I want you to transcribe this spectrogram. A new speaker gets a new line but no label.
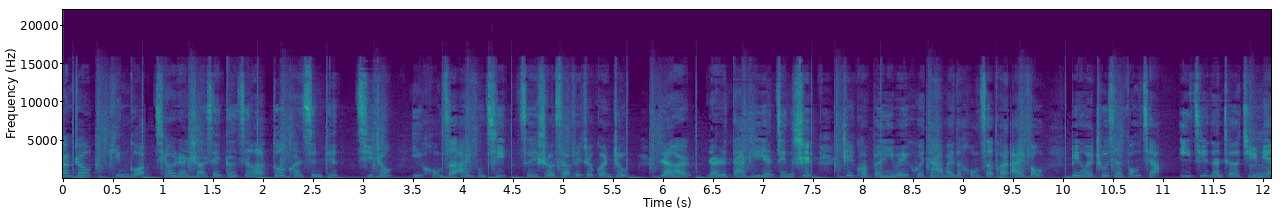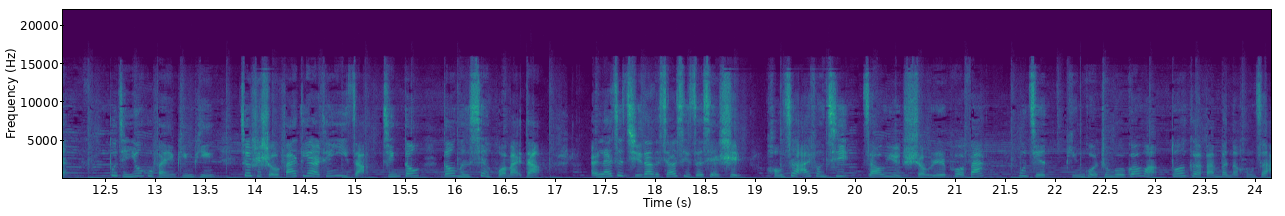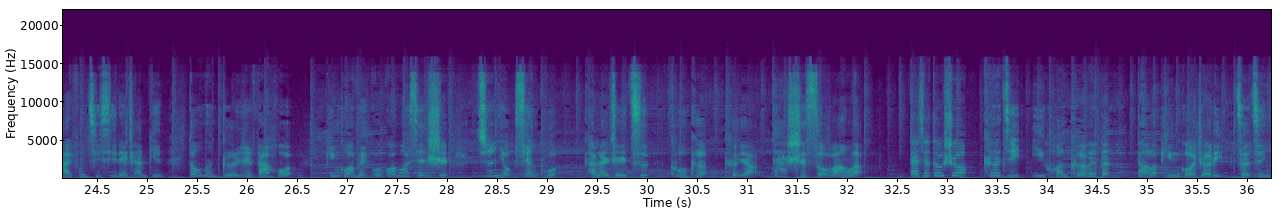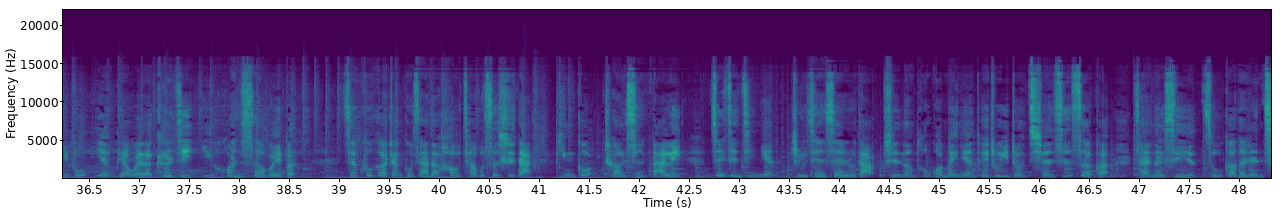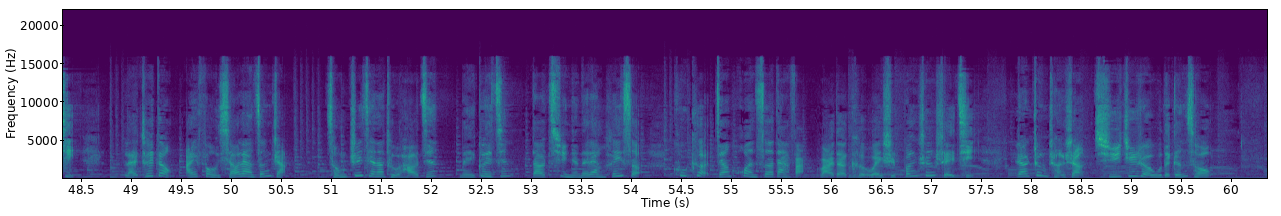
上周，苹果悄然上线更新了多款新品，其中以红色 iPhone 七最受消费者关注。然而，让人大跌眼镜的是，这款本以为会大卖的红色款 iPhone，并未出现疯抢、一机难求的局面。不仅用户反应平平，就是首发第二天一早，京东都能现货买到。而来自渠道的消息则显示，红色 iPhone 七遭遇首日破发。目前，苹果中国官网多个版本的红色 iPhone 七系列产品都能隔日发货，苹果美国官网显示均有现货。看来这次库克可要大失所望了。大家都说科技以换壳为本，到了苹果这里，则进一步演变为了科技以换色为本。在库克掌控下的后乔布斯时代，苹果创新乏力，最近几年逐渐陷入到只能通过每年推出一种全新色款，才能吸引足够的人气，来推动 iPhone 销量增长。从之前的土豪金、玫瑰金到去年的亮黑色，库克将换色大法玩的可谓是风生水起。让众厂商趋之若鹜的跟从，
